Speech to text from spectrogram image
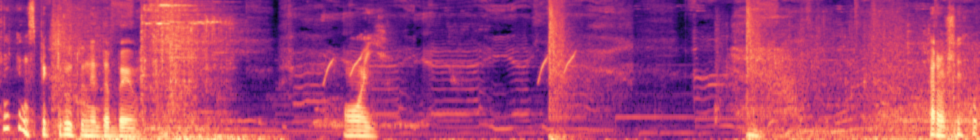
Та він спектруту не добив. Ой. Хороший хук.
